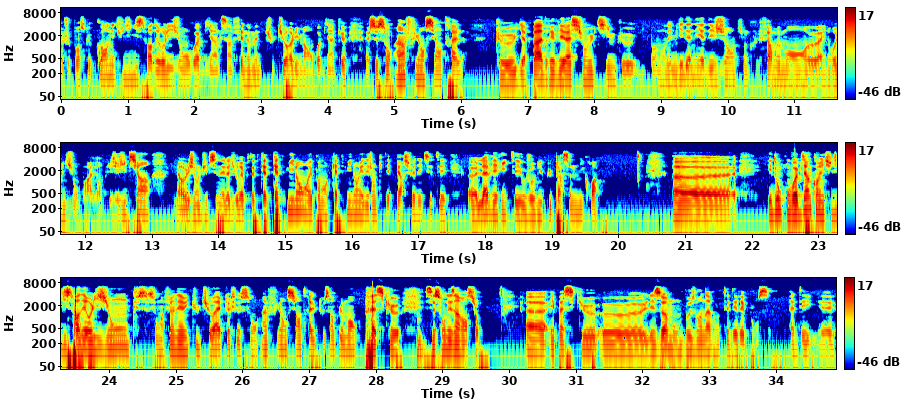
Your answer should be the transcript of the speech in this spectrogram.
je pense que quand on étudie l'histoire des religions, on voit bien que c'est un phénomène culturel humain, on voit bien qu'elles se sont influencées entre elles qu'il n'y a pas de révélation ultime, que pendant des milliers d'années, il y a des gens qui ont cru fermement euh, à une religion, par exemple les Égyptiens. La religion égyptienne, elle a duré peut-être 4 4000 ans, et pendant 4000 ans, il y a des gens qui étaient persuadés que c'était euh, la vérité, aujourd'hui, plus personne n'y croit. Euh, et donc, on voit bien quand on étudie l'histoire des religions, que ce sont un phénomène culturel, que ce sont influencées entre elles tout simplement parce que ce sont des inventions. et parce que les hommes ont besoin d'inventer des réponses à des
